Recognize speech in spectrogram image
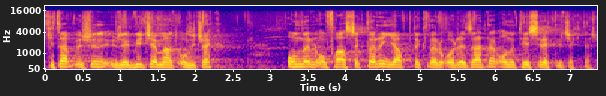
kitap ve sünnet üzere bir cemaat olacak. Onların o fasıkların yaptıkları o rezaletler onu tesir etmeyecekler.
